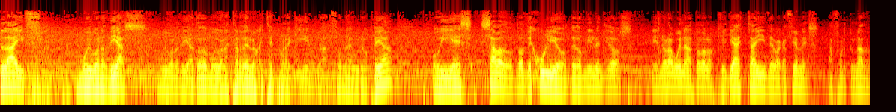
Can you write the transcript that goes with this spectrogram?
Live. Muy buenos días, muy buenos días a todos, muy buenas tardes los que estáis por aquí en la zona europea. Hoy es sábado 2 de julio de 2022. Enhorabuena a todos los que ya estáis de vacaciones, afortunados.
